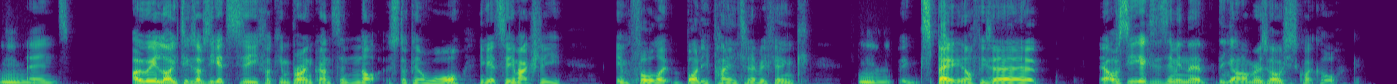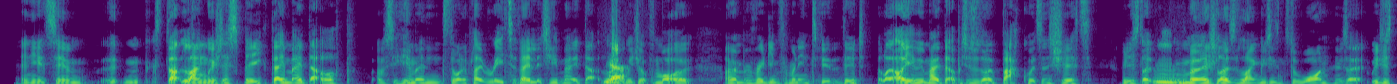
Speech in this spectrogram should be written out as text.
Mm. and I really liked it because obviously you get to see fucking Bryan Cranston not stuck in a war. You get to see him actually in full like body paint and everything, Mm. spouting off his uh. Obviously, you get to see him in the the armor as well, which is quite cool. And you get to see him uh, that language they speak. They made that up. Obviously, him and the one who played Rita, they literally made that Yeah. language up from what I, I remember reading from an interview they did. They're like, "Oh yeah, we made that up. It's just like backwards and shit. We just like Mm. merged loads of languages into one." It was like we just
